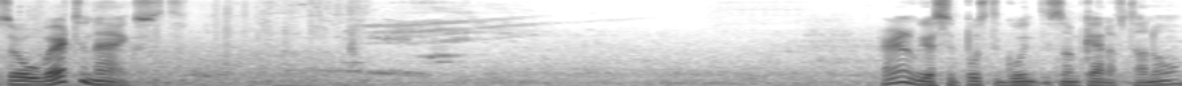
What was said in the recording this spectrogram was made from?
So where to next? Apparently we are supposed to go into some kind of tunnel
